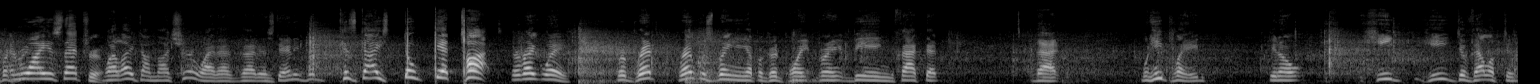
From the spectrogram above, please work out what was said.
but and why is that true? Well, I, am not sure why that, that is, Danny, but because guys don't get taught the right way. But Brett, Brett was bringing up a good point, bring, being the fact that that when he played, you know, he he developed a,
